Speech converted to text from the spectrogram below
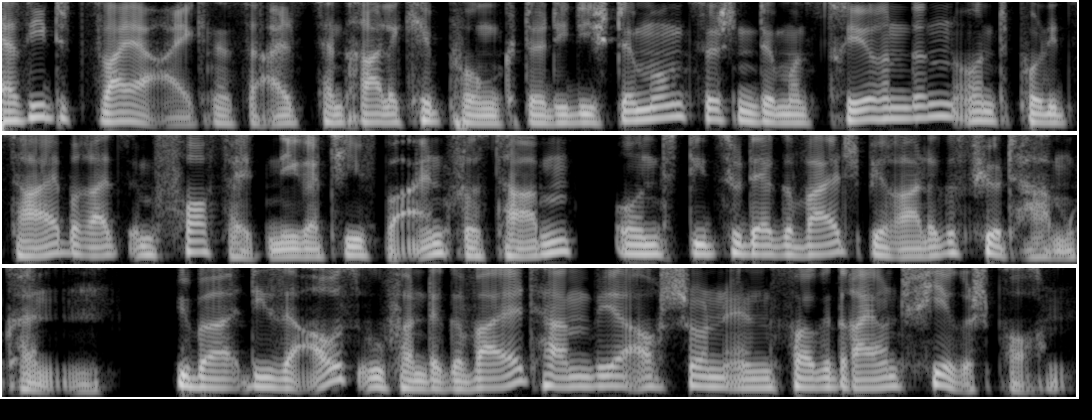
Er sieht zwei Ereignisse als zentrale Kipppunkte, die die Stimmung zwischen Demonstrierenden und Polizei bereits im Vorfeld negativ beeinflusst haben und die zu der Gewaltspirale geführt haben könnten. Über diese ausufernde Gewalt haben wir auch schon in Folge 3 und 4 gesprochen.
